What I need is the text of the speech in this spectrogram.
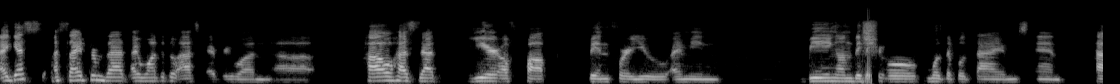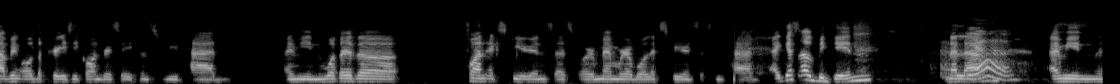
I guess aside from that, I wanted to ask everyone, uh, how has that year of pop been for you? I mean, being on the show multiple times and having all the crazy conversations we've had. I mean, what are the fun experiences or memorable experiences you've had? I guess I'll begin. Na lang. yeah. I mean,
